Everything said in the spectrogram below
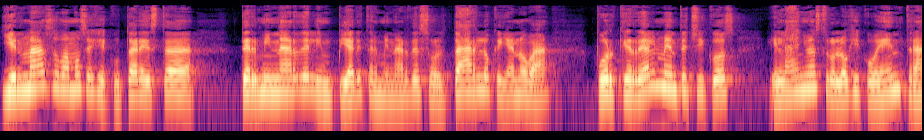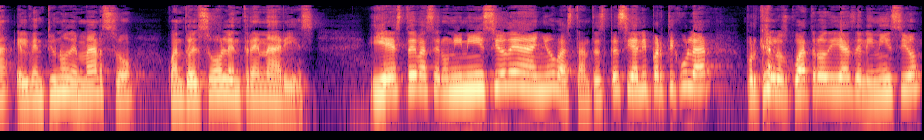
y en marzo vamos a ejecutar esta, terminar de limpiar y terminar de soltar lo que ya no va, porque realmente chicos, el año astrológico entra el 21 de marzo cuando el sol entra en Aries. Y este va a ser un inicio de año bastante especial y particular, porque a los cuatro días del inicio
